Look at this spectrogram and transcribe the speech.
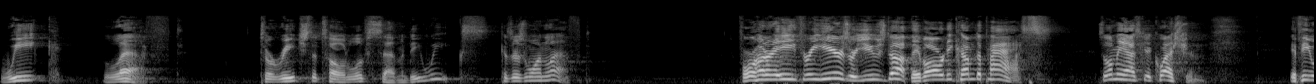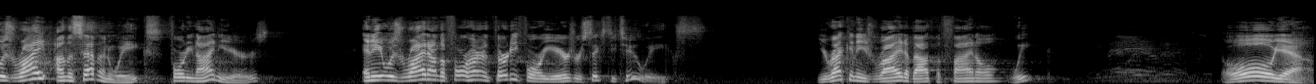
week left to reach the total of 70 weeks because there's one left. 483 years are used up. They've already come to pass. So let me ask you a question. If he was right on the seven weeks, 49 years, and he was right on the 434 years or 62 weeks, you reckon he's right about the final week? Oh, yeah.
